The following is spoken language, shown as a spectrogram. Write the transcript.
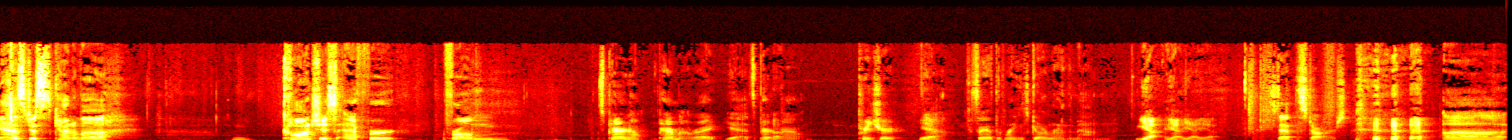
Yeah, it's just kind of a conscious effort from it's Paramount, Paramount, right? Yeah, it's Paramount. Pretty sure. Yeah. because they have the rings going around the mountain. Yeah, yeah, yeah, yeah. Stab the stars. uh,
